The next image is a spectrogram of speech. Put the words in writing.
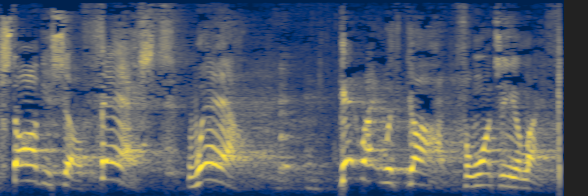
Starve yourself. Fast. Well. Get right with God for once in your life.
